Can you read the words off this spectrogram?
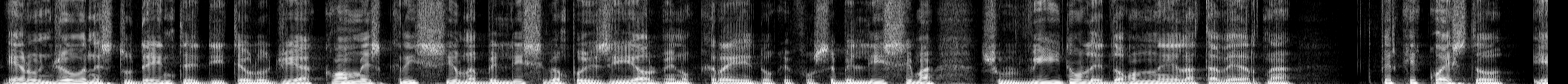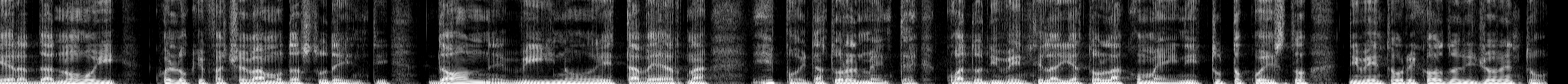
Ero un giovane studente di teologia come scrissi una bellissima poesia, o almeno credo che fosse bellissima, sul vino, le donne e la taverna. Perché questo era da noi quello che facevamo da studenti, donne, vino e taverna. E poi naturalmente quando diventi l'Ayatollah Khomeini tutto questo diventa un ricordo di gioventù.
